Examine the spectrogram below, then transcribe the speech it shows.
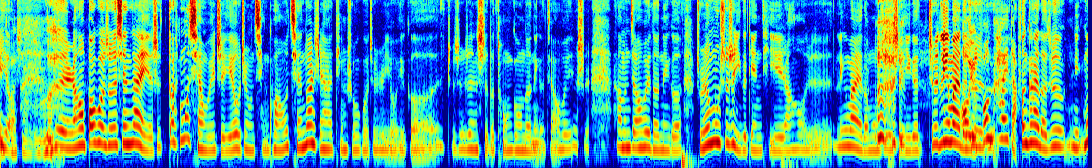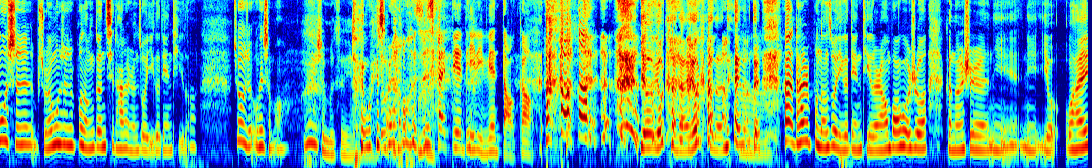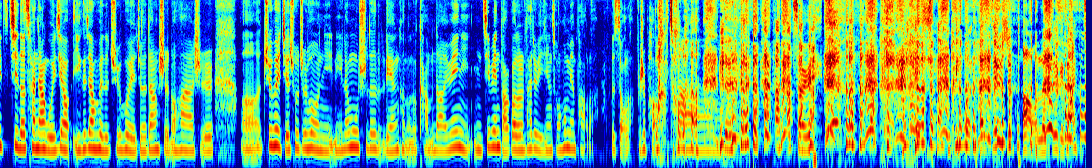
有 对，然后包括说现在也是到目前为止也有这种情况。我前段时间还听说过，就是有一个就是认识的童工的那个教会也是，他们教会的那个主任牧师是一个电梯，然后就是另外的牧师是一个，就是另外的哦就是有分开的，分开的，就是你牧师主任牧师是不能跟其他的人坐一个电梯的。就我觉得为什么？为什么这样？对，为什主么？任牧师在电梯里面祷告，有有可能，有可能，对对对，嗯。他他是不能坐一个电梯的，然后包括说，可能是你你有，我还记得参加过一教一个教会的聚会，就当时的话是，呃，聚会结束之后，你你连牧师的脸可能都看不到，因为你你这边祷告的时候，他就已经从后面跑了，就走了，不是跑了，走了、哦。对，sorry，太强调他就是跑了这个单词，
